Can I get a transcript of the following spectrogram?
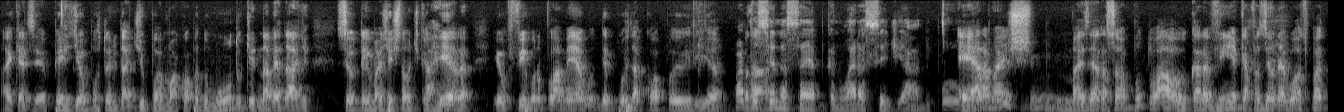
Aí, quer dizer, eu perdi a oportunidade de ir para uma Copa do Mundo, que, na verdade, se eu tenho uma gestão de carreira, eu fico no Flamengo, depois da Copa eu iria Mas pra... você, nessa época, não era sediado? Por... Era, mas, mas era só pontual. O cara vinha, quer fazer um negócio para...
